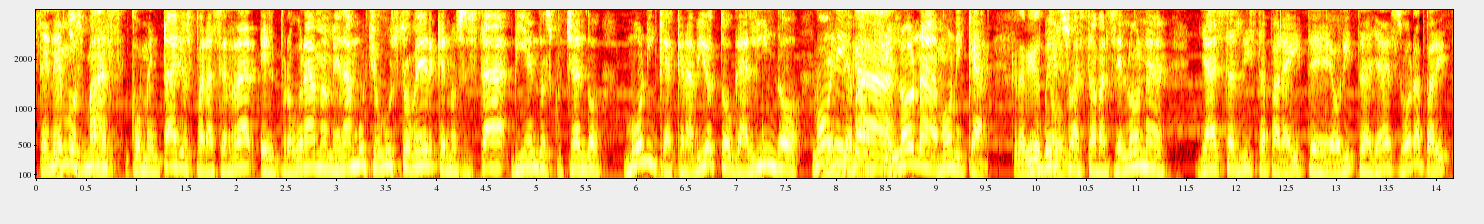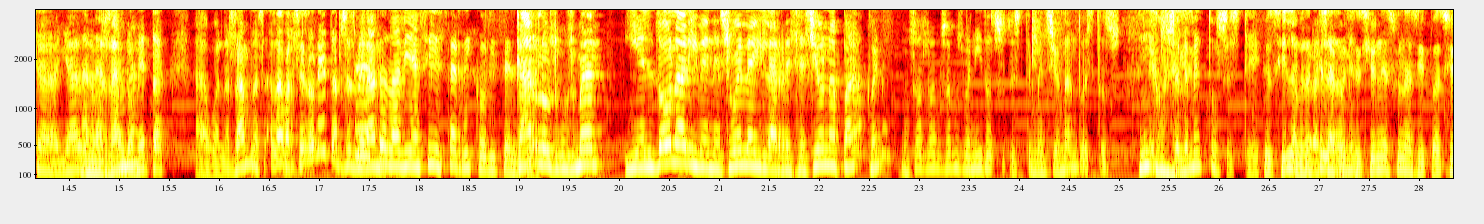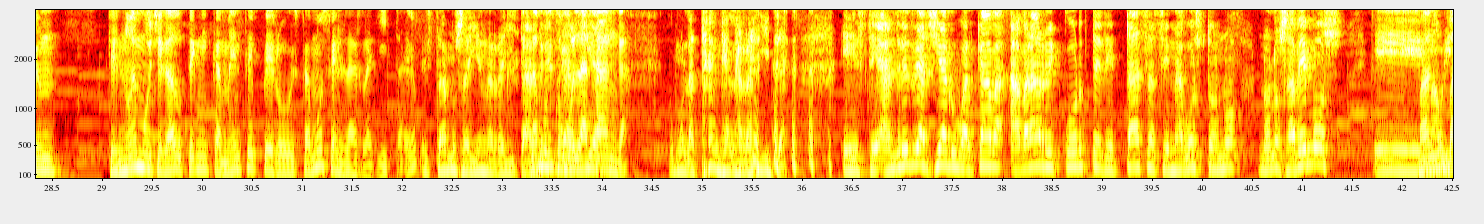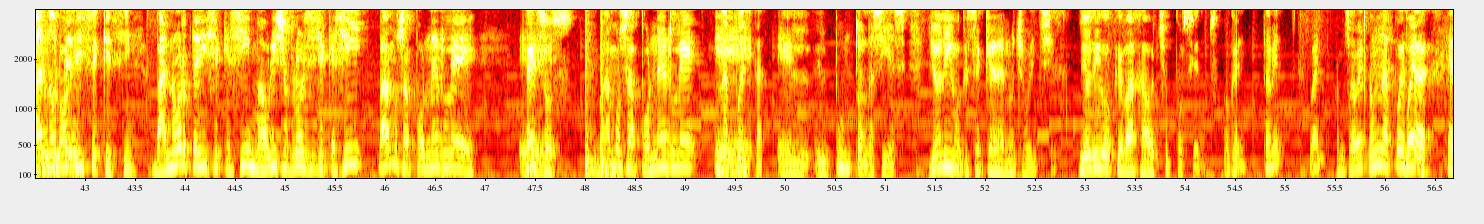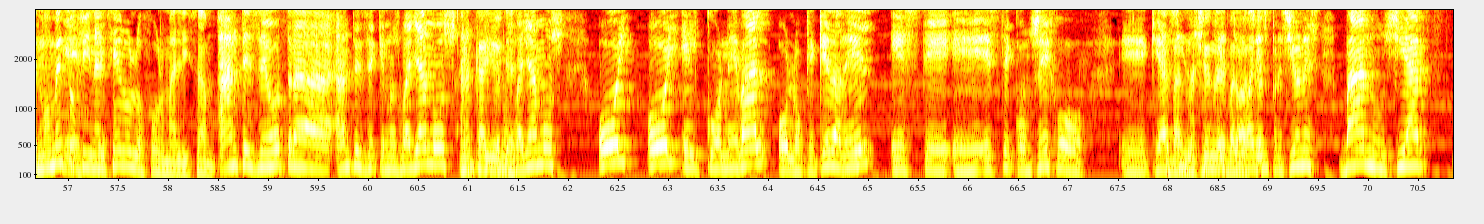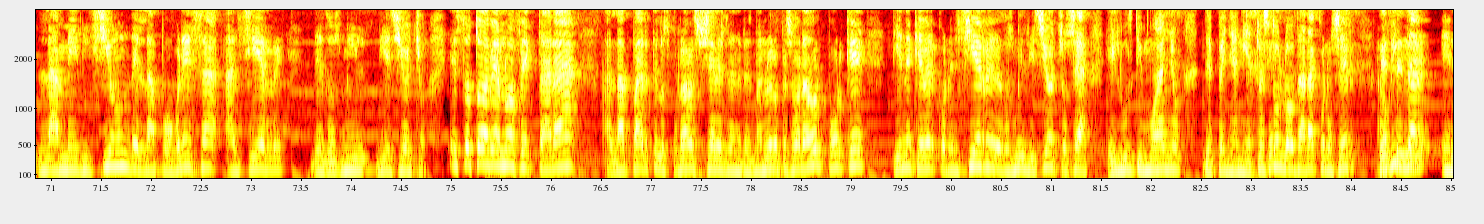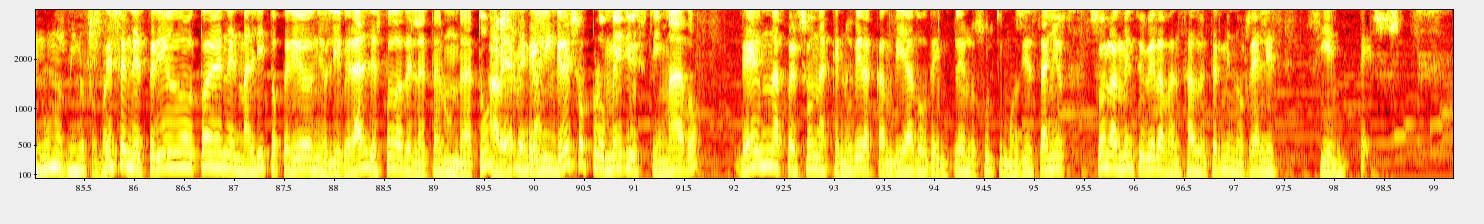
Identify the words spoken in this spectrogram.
Tenemos más comentarios para cerrar el programa. Me da mucho gusto ver que nos está viendo, escuchando Mónica Cravioto Galindo Mónica. desde Barcelona. Mónica, Cravioto. un beso hasta Barcelona. Ya estás lista para irte ahorita, ya es hora para irte allá a la, ¿A la Rambla? Barceloneta, a, o a las Ramblas, a la Barceloneta, pues es eh, verano. todavía sí está rico ahorita el Carlos Guzmán y el dólar y Venezuela y la recesión, apa. Bueno, nosotros nos hemos venido este, mencionando estos, estos elementos. Este, Pues sí, la verdad que la recesión es una situación que no hemos llegado técnicamente, pero estamos en la rayita. ¿eh? Estamos ahí en la rayita. Estamos Andrés como García- la tanga. Como la tanga en la rayita. este, Andrés García Rubalcaba, ¿habrá recorte de tasas en agosto? No, no lo sabemos. Eh, Mauricio Banorte Flores- dice que sí. Banorte dice que sí, Mauricio Flores dice que sí. Vamos a ponerle. eh, Pesos. Vamos a ponerle. Una eh, apuesta. El, el punto a las 10. Yo digo que se queda en 8.25. Yo digo que baja 8%. ¿Ok? ¿Está bien? Bueno, vamos a ver. Una apuesta. Bueno, el momento este- financiero lo formalizamos. Antes de otra, antes de que nos vayamos, antes de que nos ya. vayamos, Hoy, hoy el Coneval o lo que queda de él, este, eh, este consejo eh, que ha sido sujeto a varias presiones, va a anunciar la medición de la pobreza al cierre de 2018. Esto todavía no afectará a la parte de los programas sociales de Andrés Manuel López Obrador porque tiene que ver con el cierre de 2018, o sea, el último año de Peña Nieto. Esto lo dará a conocer en ahorita el- en, unos minutos más. Es en el periodo, todavía en el maldito periodo neoliberal. Les puedo adelantar un dato. A ver, venga. El ingreso promedio estimado de una persona que no hubiera cambiado de empleo en los últimos 10 años solamente hubiera avanzado en términos reales 100 pesos.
